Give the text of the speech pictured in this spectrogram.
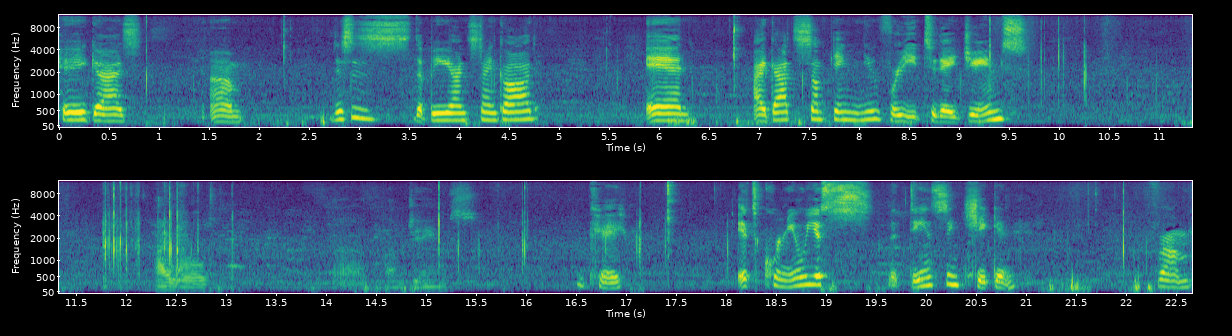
Hey guys, um, this is the B Einstein God, and I got something new for you today, James. Hi world. Uh, I'm James. Okay, it's Cornelius the Dancing Chicken from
